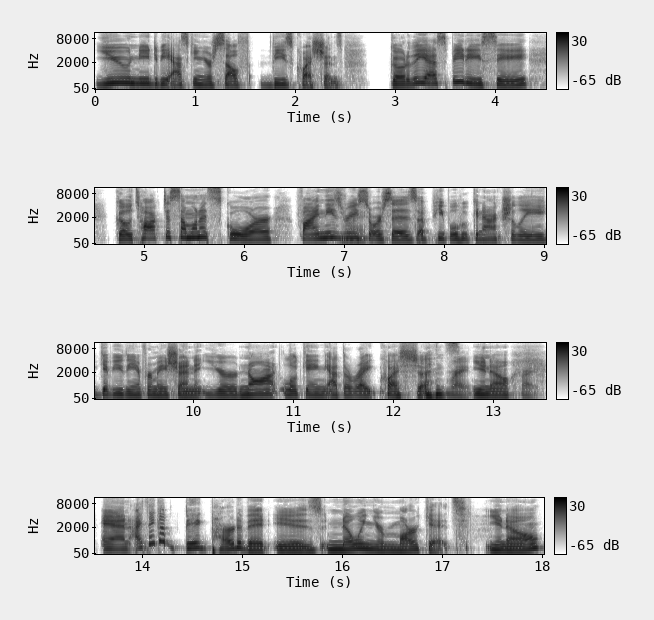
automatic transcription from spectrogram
You need to be asking yourself these questions. Go to the SBDC, go talk to someone at SCORE, find these Right. resources of people who can actually give you the information. You're not looking at the right questions, Right. You know, Right. and I think a big part of it is knowing your market, you know?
